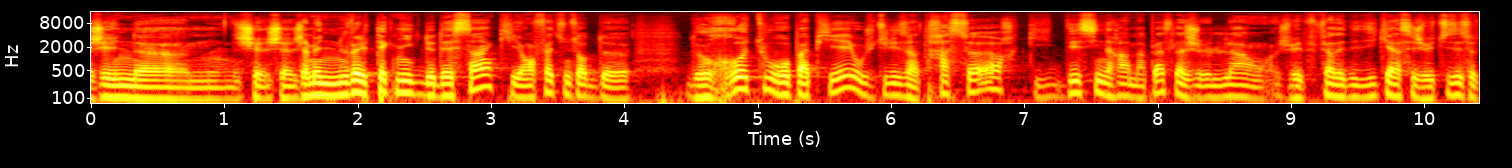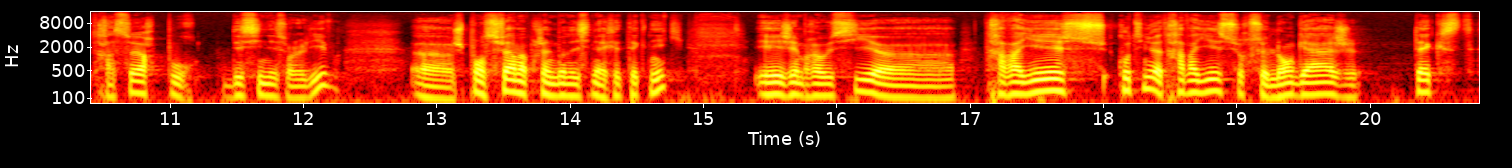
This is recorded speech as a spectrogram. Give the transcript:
J'ai une, j'amène une nouvelle technique de dessin qui est en fait une sorte de, retour au papier où j'utilise un traceur qui dessinera à ma place. Là, je, vais faire des dédicaces et je vais utiliser ce traceur pour dessiner sur le livre. Je pense faire ma prochaine bande dessinée avec cette technique. Et j'aimerais aussi euh, travailler, continuer à travailler sur ce langage texte.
